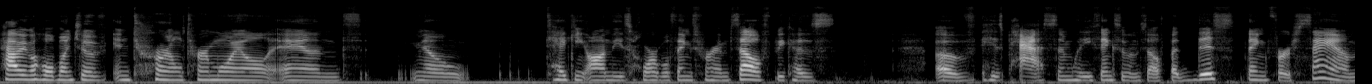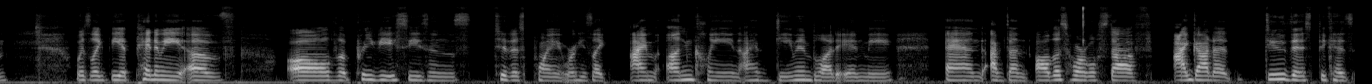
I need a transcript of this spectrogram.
having a whole bunch of internal turmoil and you know taking on these horrible things for himself because of his past and what he thinks of himself. But this thing for Sam was like the epitome of all the previous seasons to this point where he's like I'm unclean, I have demon blood in me and I've done all this horrible stuff. I got to do this because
